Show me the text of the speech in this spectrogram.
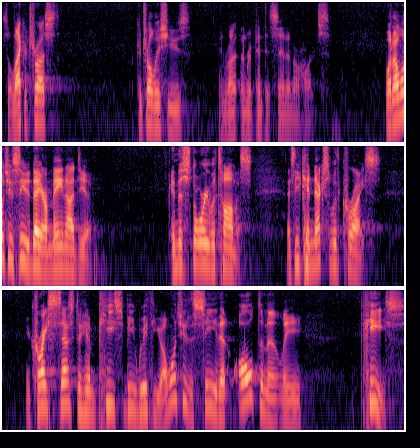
So, lack of trust, control issues, and unrepentant sin in our hearts. What I want you to see today, our main idea in this story with Thomas, as he connects with Christ, and Christ says to him, Peace be with you. I want you to see that ultimately, peace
